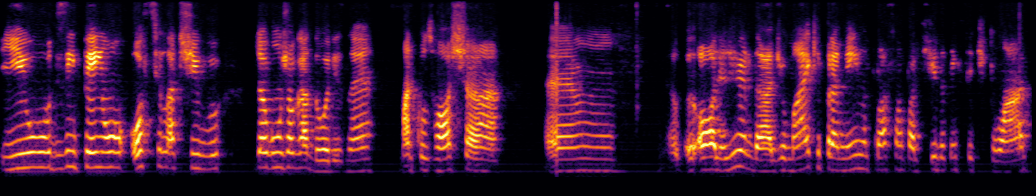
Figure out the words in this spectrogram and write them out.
e o desempenho oscilativo de alguns jogadores, né? Marcos Rocha, é, olha, de verdade, o Mike, para mim, na próxima partida tem que ser titular.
